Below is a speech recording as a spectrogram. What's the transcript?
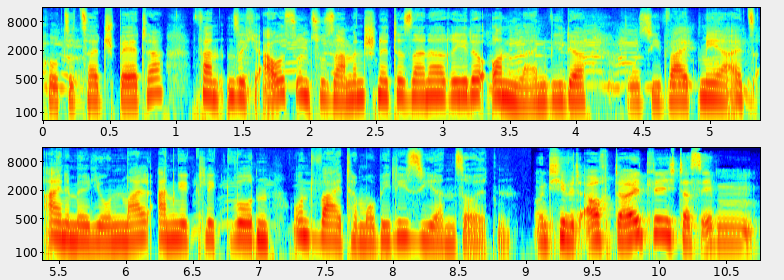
Kurze Zeit später fanden sich Aus- und Zusammenschnitte seiner Rede online wieder, wo sie weit mehr als eine Million Mal angeklickt wurden und weiter mobilisieren sollten. Und hier wird auch deutlich, dass eben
